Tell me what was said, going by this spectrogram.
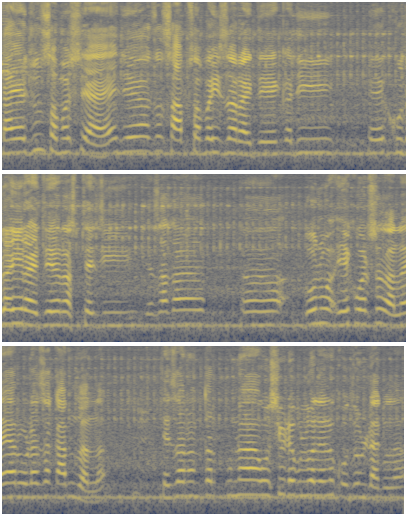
काय अजून समस्या आहे जे आता साफसफाईचं राहते कधी खुदाई राहते रस्त्याची जसं आता दोन व- एक वर्ष झालं या रोडाचं काम झालं. त्याच्यानंतर पुन्हा ओ सी डब्ल्यूवाल्यानं खोदून टाकलं.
